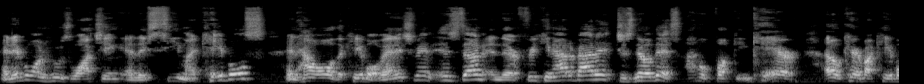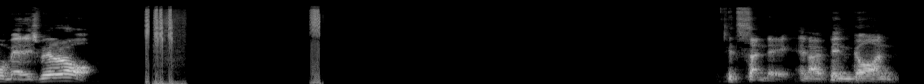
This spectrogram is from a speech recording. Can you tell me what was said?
And everyone who's watching and they see my cables and how all the cable management is done and they're freaking out about it, just know this. I don't fucking care. I don't care about cable management at all. It's Sunday and I've been gone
